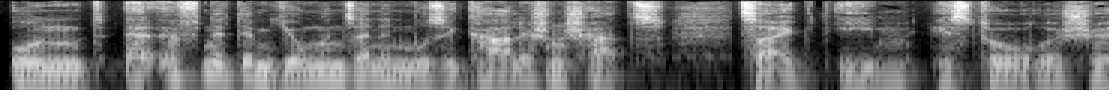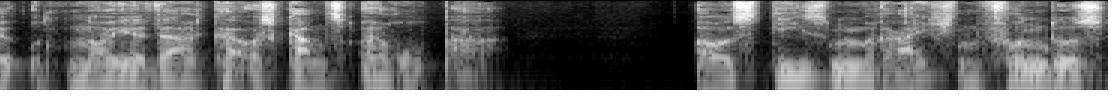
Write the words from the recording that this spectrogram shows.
Und eröffnet dem Jungen seinen musikalischen Schatz, zeigt ihm historische und neue Werke aus ganz Europa. Aus diesem reichen Fundus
